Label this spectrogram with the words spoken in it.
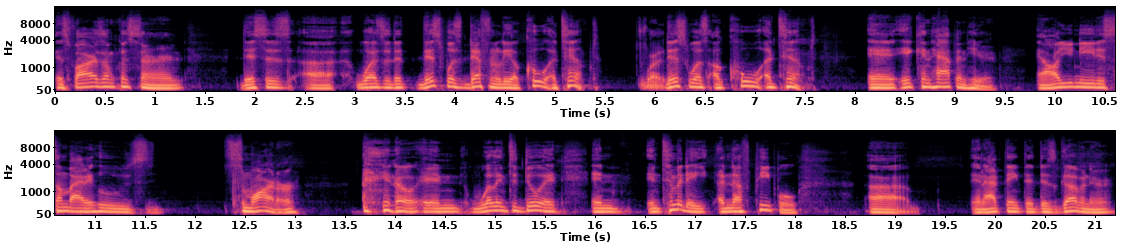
as far as I'm concerned, this is uh, was it? A, this was definitely a coup attempt. Right. This was a cool attempt, and it can happen here. And all you need is somebody who's smarter, you know, and willing to do it and intimidate enough people. Uh, and I think that this governor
